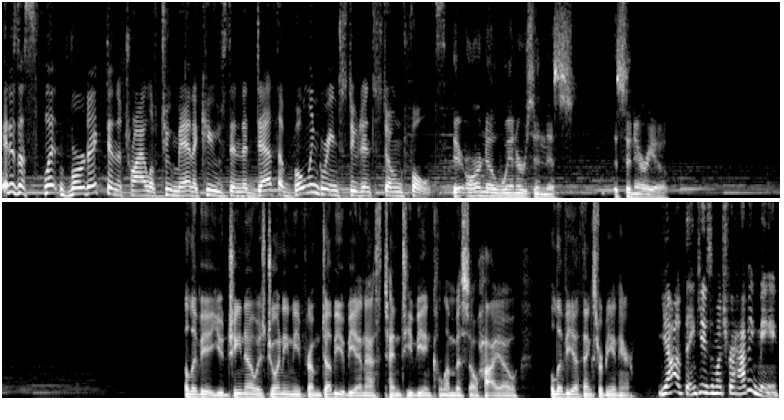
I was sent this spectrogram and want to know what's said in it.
It is a split verdict in the trial of two men accused in the death of Bowling Green student Stone Foltz. There are no winners in this scenario. Olivia Ugino is joining me from WBNS 10 TV in Columbus, Ohio. Olivia, thanks for being here. Yeah, thank you so much for having me.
